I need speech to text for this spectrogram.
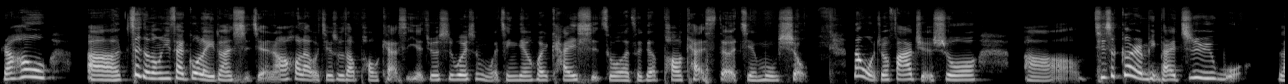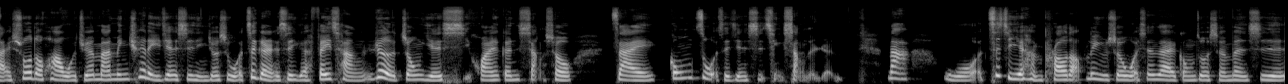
然后。呃，这个东西再过了一段时间，然后后来我接触到 podcast，也就是为什么我今天会开始做这个 podcast 的节目秀。那我就发觉说，啊、其实个人品牌之于我来说的话，我觉得蛮明确的一件事情，就是我这个人是一个非常热衷也喜欢跟享受在工作这件事情上的人。那我自己也很 proud of，例如说，我现在工作身份是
